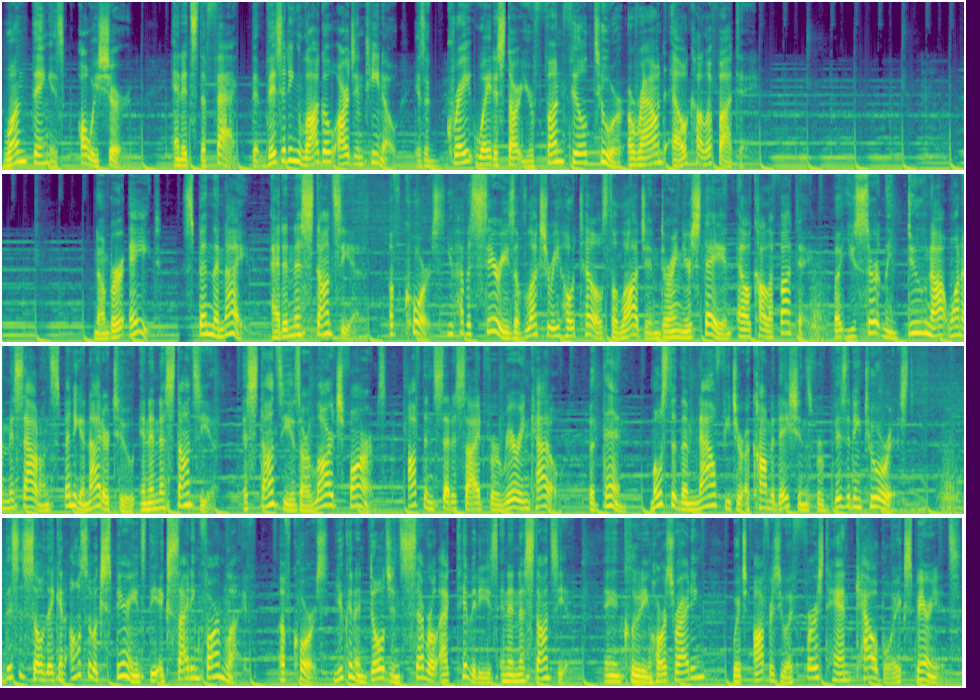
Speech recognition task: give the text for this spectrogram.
One thing is always sure, and it's the fact that visiting Lago Argentino is a great way to start your fun-filled tour around El Calafate. Number 8. Spend the night at an estancia. Of course, you have a series of luxury hotels to lodge in during your stay in El Calafate, but you certainly do not want to miss out on spending a night or two in an estancia. Estancias are large farms, often set aside for rearing cattle, but then most of them now feature accommodations for visiting tourists. This is so they can also experience the exciting farm life. Of course, you can indulge in several activities in an estancia, including horse riding, which offers you a first-hand cowboy experience.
